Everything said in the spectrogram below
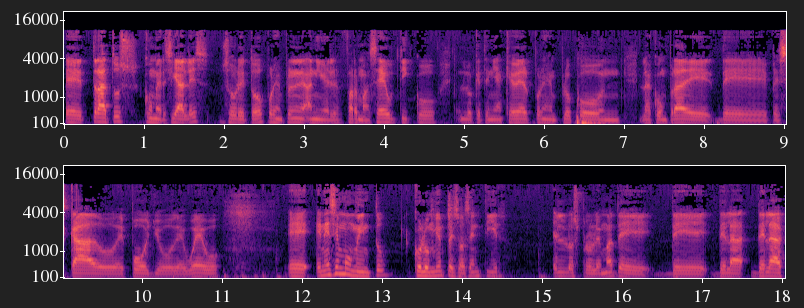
eh, tratos comerciales, sobre todo, por ejemplo, a nivel farmacéutico, lo que tenía que ver, por ejemplo, con la compra de, pescado, de pollo, de huevo. Eh, en ese momento, Colombia empezó a sentir los problemas de, la,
